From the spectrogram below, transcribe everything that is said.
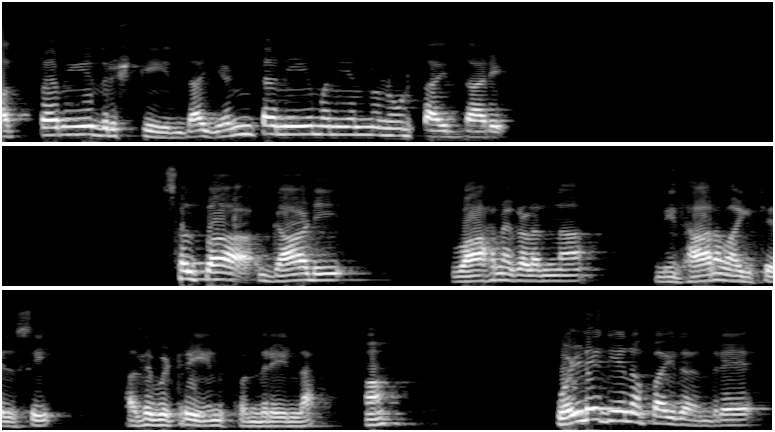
ಹತ್ತನೇ ದೃಷ್ಟಿಯಿಂದ ಎಂಟನೇ ಮನೆಯನ್ನು ನೋಡ್ತಾ ಇದ್ದಾರೆ. ಸ್ವಲ್ಪ ಗಾಡಿ, ವಾಹನಗಳನ್ನ ನಿಧಾನವಾಗಿ ಚಲಿಸಿ, ಅದು ಬಿಟ್ರೆ ಏನು ತೊಂದರೆ ಇಲ್ಲ. ಆ? ಒಳ್ಳೇದೇನಪ್ಪ ಇದೆ ಅಂದ್ರೆ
